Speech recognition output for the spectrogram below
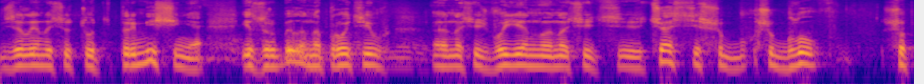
Взяли значить, тут приміщення і зробили напротив е, значить, воєнної значить, часті, щоб, щоб було щоб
